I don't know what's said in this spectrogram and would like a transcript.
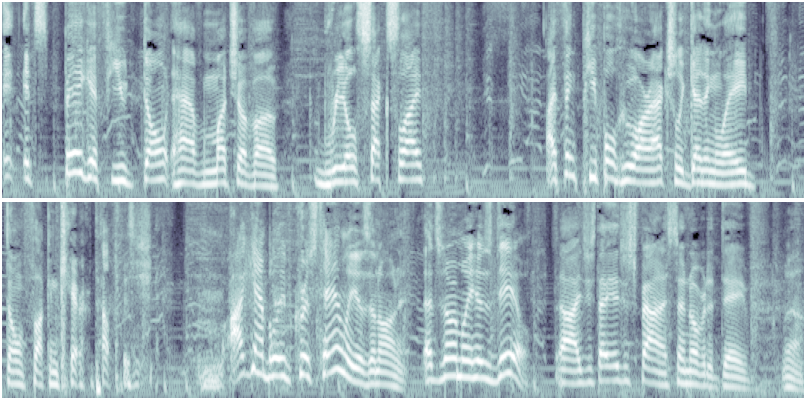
It, it's big if you don't have much of a real sex life. I think people who are actually getting laid don't fucking care about this shit. I can't believe Chris Tanley isn't on it. That's normally his deal. No, I just I just found it. I sent it over to Dave. Yeah.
